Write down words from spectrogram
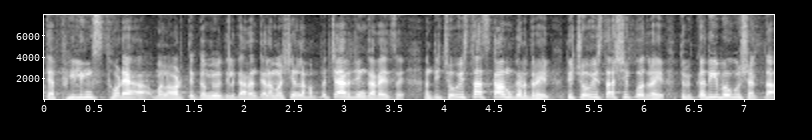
त्या फिलिंग्स थोड्या मला वाटते कमी होतील कारण त्याला मशीनला फक्त चार्जिंग करायचं आहे आणि ती चोवीस तास काम करत राहील ती चोवीस तास शिकवत राहील. तुम्ही कधीही बघू शकता.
